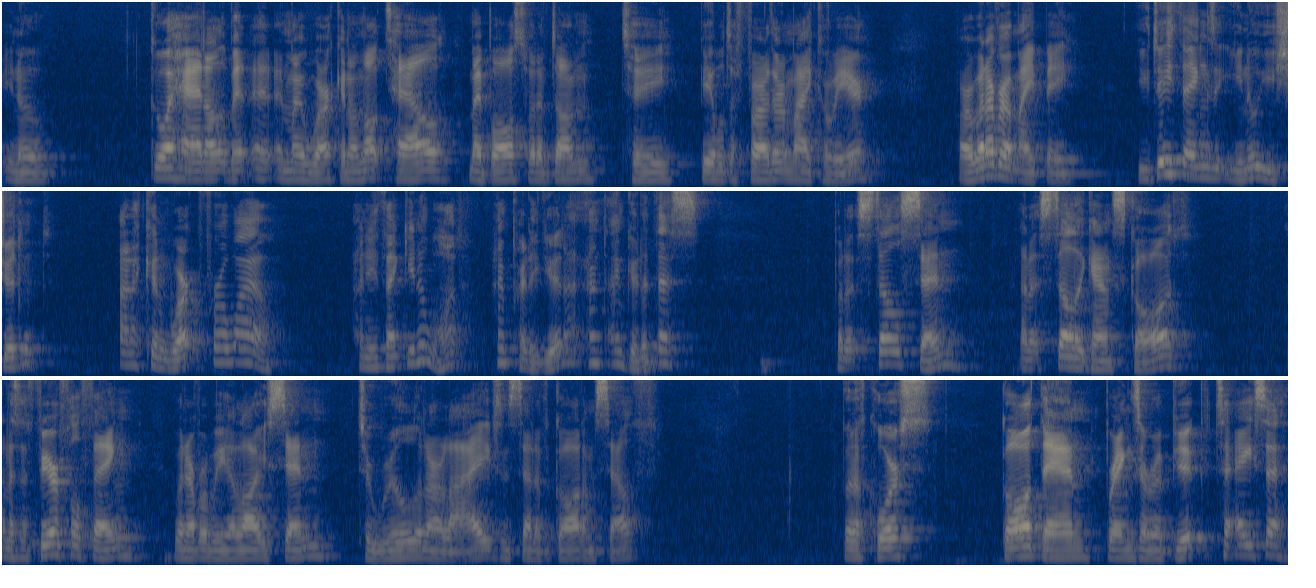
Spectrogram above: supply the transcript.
you know, go ahead a little bit in my work and I'll not tell my boss what I've done to be able to further my career, or whatever it might be. You do things that you know you shouldn't, and it can work for a while and you think, you know what, I'm pretty good, I'm, I'm good at this. But it's still sin, and it's still against God. And it's a fearful thing whenever we allow sin to rule in our lives instead of God Himself. But of course, God then brings a rebuke to Asa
